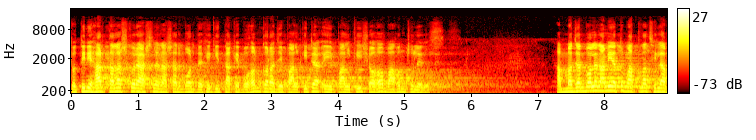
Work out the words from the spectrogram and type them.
তো তিনি হার তালাশ করে আসলেন, আসার পর দেখে কি তাকে বহন করা যে পালকিটা, এই পালকি সহ বাহন চলে গেছে। আম্মাজান বলেন, আমি এত পাতলা ছিলাম,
